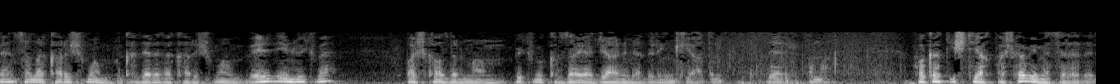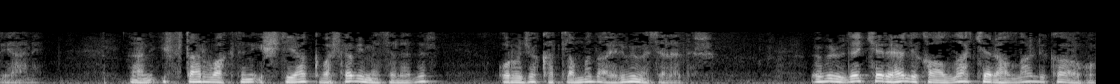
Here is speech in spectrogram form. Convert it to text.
Ben sana karışmam, kadere de karışmam. Verdiğin hükme baş kaldırmam. Hükmü kazaya caniledir inkiyadım der ama fakat iştiyak başka bir meseledir yani. Yani iftar vaktini iştiyak başka bir meseledir. Oruca katlanma da ayrı bir meseledir. Öbürü de kerehe lika Allah, kerehallah likahu.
